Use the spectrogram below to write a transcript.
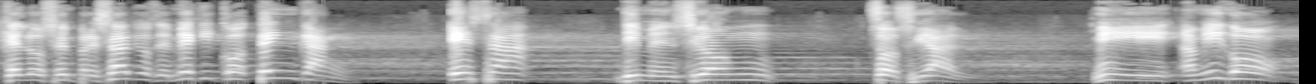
que los empresarios de México tengan esa dimensión social. Mi amigo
